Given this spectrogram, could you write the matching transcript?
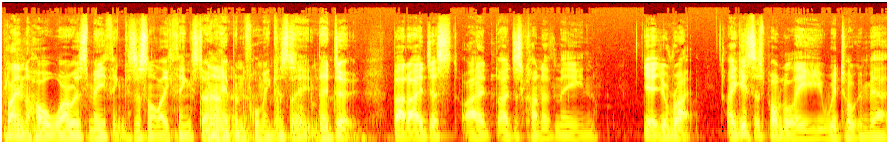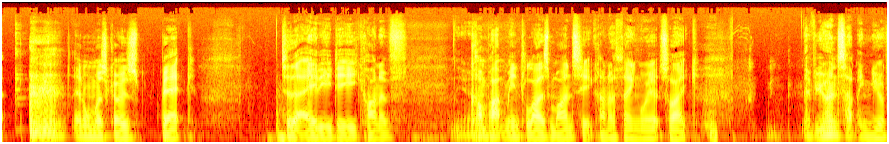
playing the whole woe is me thing because it's not like things don't No, no, happen no, for me because they, they do. But I just I I just kind of mean, yeah, you're right. I guess it's probably we're talking about. it almost goes back to the ADD kind of yeah. compartmentalized mindset kind of thing where it's like if you're in something you're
